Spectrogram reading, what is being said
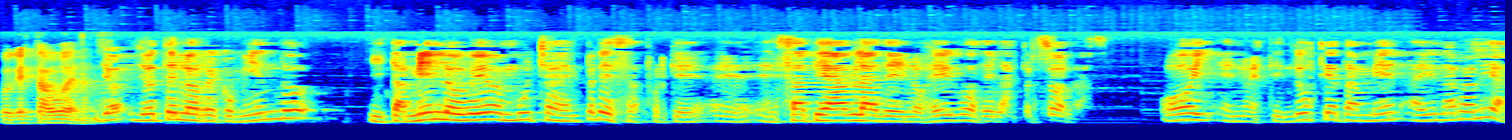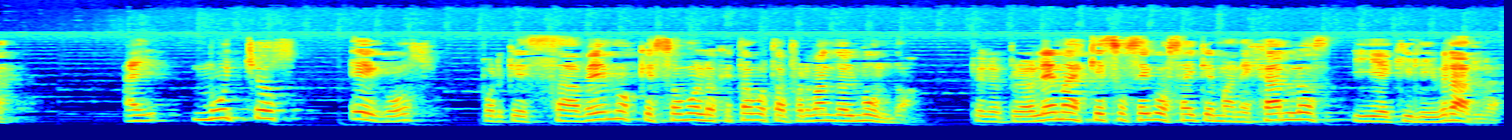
está bueno. Yo, te lo recomiendo y también lo veo en muchas empresas porque eh, Satya habla de los egos de las personas. Hoy en nuestra industria también hay una realidad. Hay muchos egos porque sabemos que somos los que estamos transformando el mundo. Pero el problema es que esos egos hay que manejarlos y equilibrarlos.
